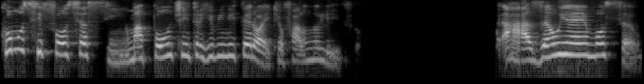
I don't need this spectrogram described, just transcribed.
como se fosse assim, uma ponte entre Rio e Niterói, que eu falo no livro. A razão e a emoção.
